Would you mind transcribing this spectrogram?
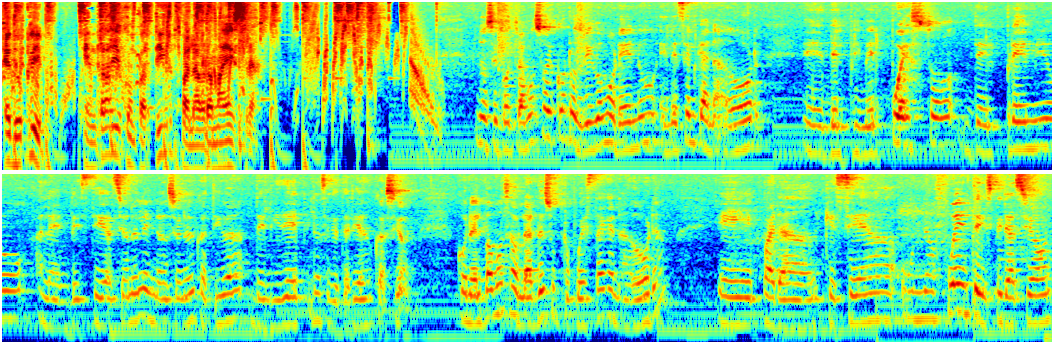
Educlip, en Radio Compartir, Palabra Maestra. Nos encontramos hoy con Rodrigo Moreno, él es el ganador eh, del primer puesto del premio a la investigación en la innovación educativa del IDEP y la Secretaría de Educación. Con él vamos a hablar de su propuesta ganadora eh, para que sea una fuente de inspiración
